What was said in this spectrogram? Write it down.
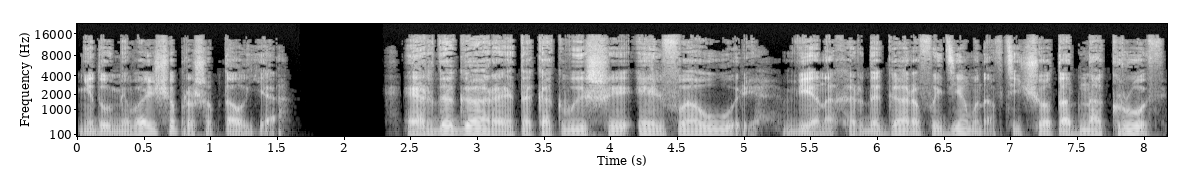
недоумевающе прошептал я. Эрдегары — это как высшие эльфы Аури. В венах Эрдегаров и демонов течет одна кровь.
